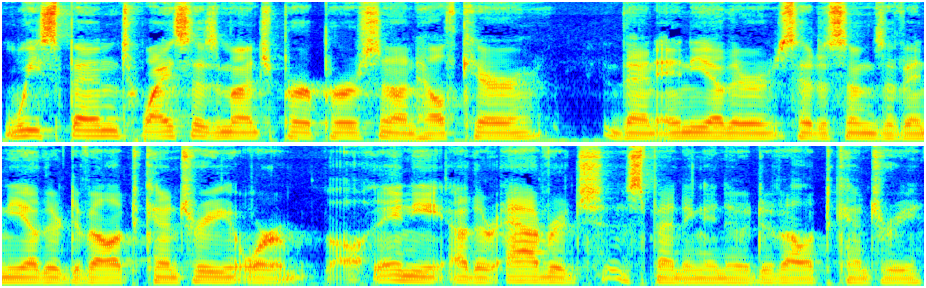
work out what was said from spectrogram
We spend twice as much per person on healthcare than any other citizens of any other developed country or any other average spending in a developed country.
